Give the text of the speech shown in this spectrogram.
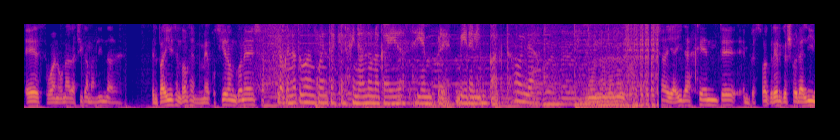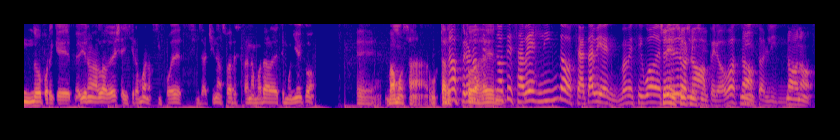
es, bueno, una de las chicas más lindas de- del país, entonces me pusieron con ella. Lo que no tuve en cuenta es que al final de una caída siempre viene el impacto. Hola. No, no, no, no. Y ahí la gente empezó a creer que yo era lindo porque me vieron al lado de ella y dijeron, bueno, si puedes, si la China Suárez está enamorada de este muñeco, eh, vamos a gustar No, pero no de te, él. no te sabés lindo. O sea, está bien. Vos me decís guau de Sí, Pedro, sí, sí, no, pero vos No, sí sos lindo. No, no.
